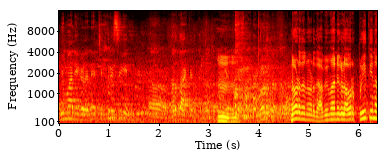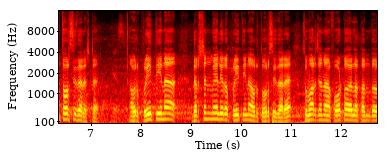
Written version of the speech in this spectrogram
ಅಭಿಮಾನಿಗಳನ್ನೇ ಚಿತ್ರಿಸಿ ಬರೆದು ನೋಡ್ದೆ ನೋಡ್ದೆ. ಅಭಿಮಾನಿಗಳು ಅವ್ರ ಪ್ರೀತಿನ ತೋರಿಸಿದ್ದಾರೆ ಅಷ್ಟೇ. ಅವ್ರ ಪ್ರೀತಿನ ದರ್ಶನ್ ಮೇಲಿರೋ ಪ್ರೀತಿನ ಅವರು ತೋರಿಸಿದ್ದಾರೆ. ಸುಮಾರು ಜನ ಫೋಟೋ ಎಲ್ಲ ತಂದು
